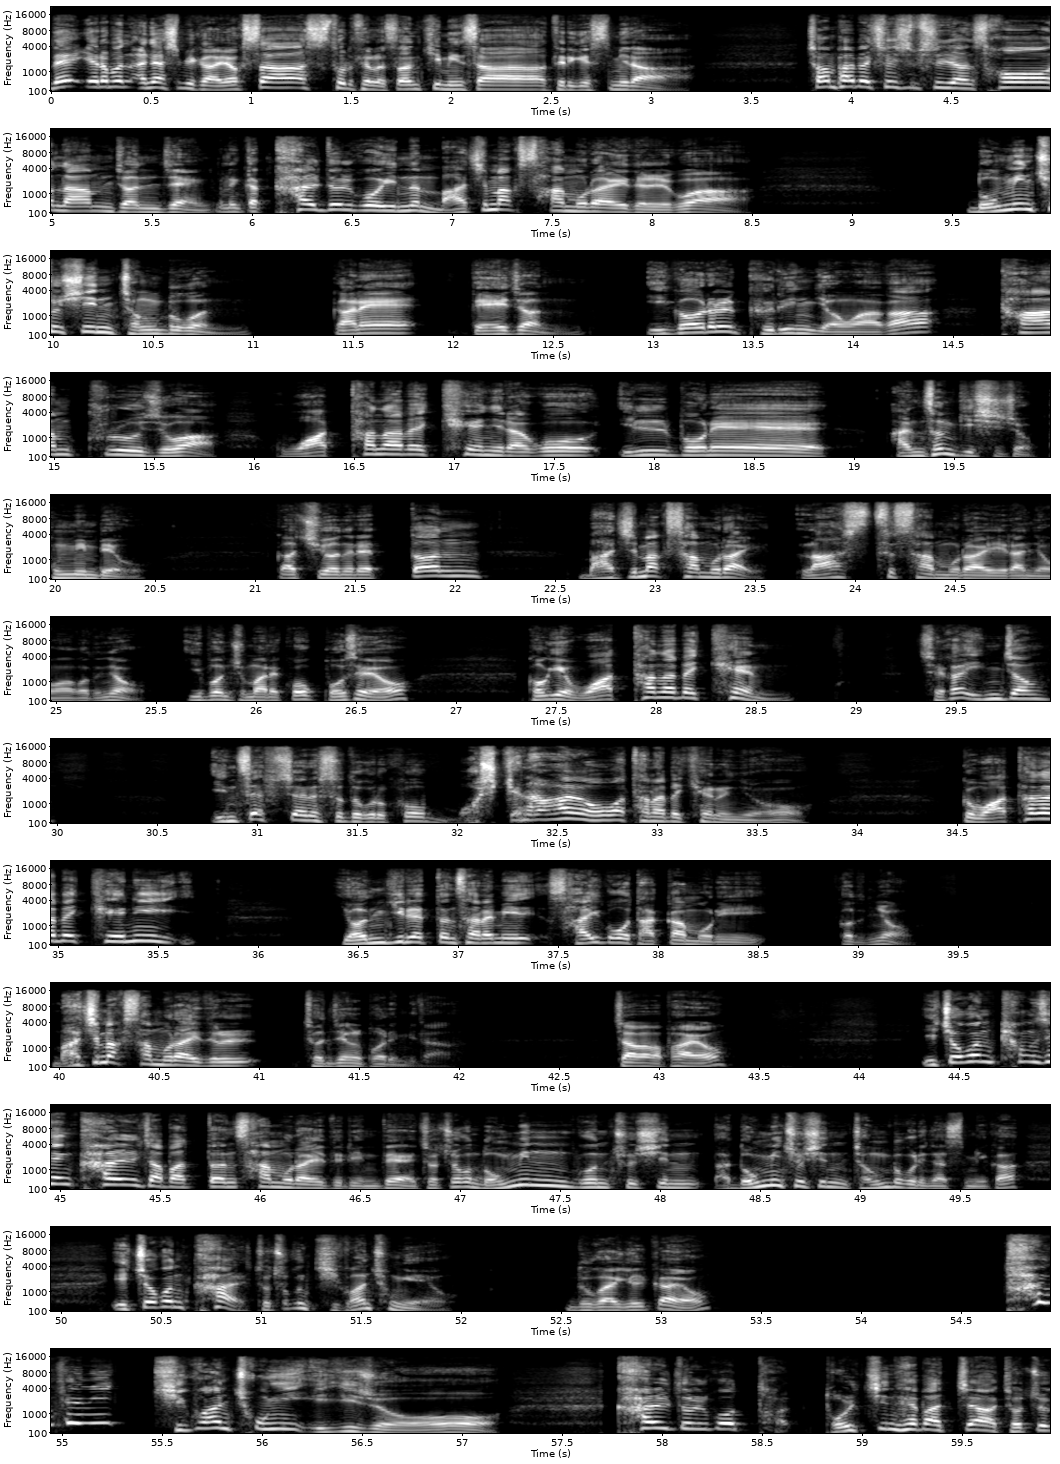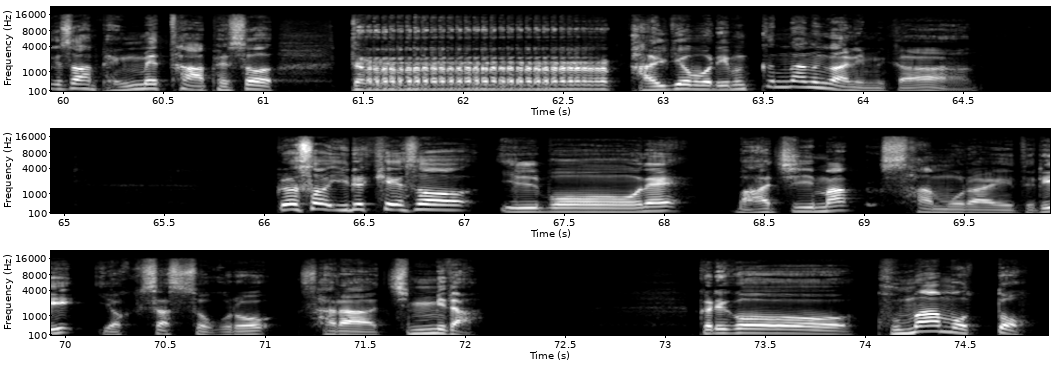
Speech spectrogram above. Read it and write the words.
네, 여러분 안녕하십니까. 역사 스토리텔러 썬킴 인사 드리겠습니다. 1877년 서남 전쟁, 그러니까 칼 들고 있는 마지막 사무라이들과 농민 출신 정부군 간의 내전, 이거를 그린 영화가 탐 크루즈와 와타나베 켄이라고 일본의 안성기시죠. 국민 배우가 주연을 했던 마지막 사무라이, 라스트 사무라이란 영화거든요. 이번 주말에 꼭 보세요. 거기에 와타나베 켄, 제가 인정. 인셉션에서도 그렇고 멋있게 나와요. 와타나베 켄은요. 그 와타나베 켄이 연기를 했던 사람이 사이고 다카모리거든요. 마지막 사무라이들 전쟁을 벌입니다. 자, 봐요. 이쪽은 평생 칼 잡았던 사무라이들인데 저쪽은 농민군 출신, 아, 농민 출신 정부군이지 않습니까? 이쪽은 칼, 저쪽은 기관총이에요. 누가 이길까요? 당연히 기관총이 이기죠. 칼 들고 돌진해봤자 저쪽에서 한 100m 앞에서 드르르르 갈겨버리면 끝나는 거 아닙니까? 그래서 이렇게 해서 일본의 마지막 사무라이들이 역사 속으로 사라집니다. 그리고 구마모토,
